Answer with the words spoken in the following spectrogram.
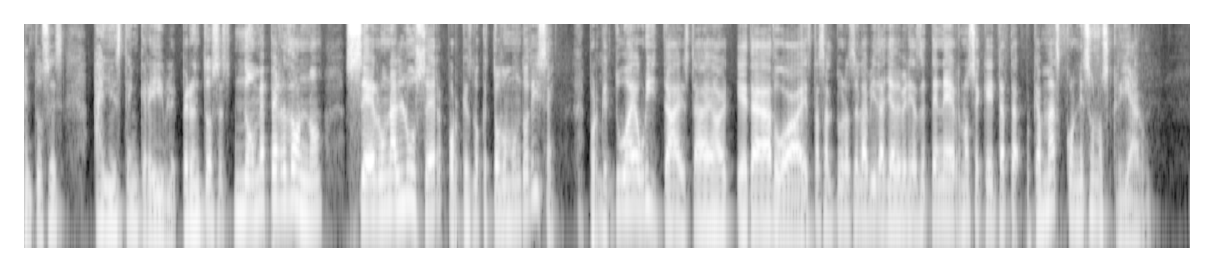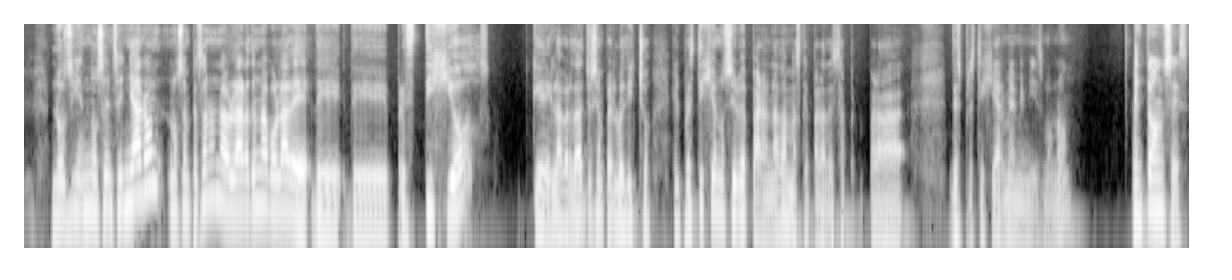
entonces, ahí está increíble. Pero entonces no me perdono ser una loser porque es lo que todo mundo dice. Porque tú ahorita, a esta edad o a estas alturas de la vida, ya deberías de tener no sé qué, porque además con eso nos criaron. Nos, nos enseñaron, nos empezaron a hablar de una bola de, de, prestigios, que la verdad yo siempre lo he dicho, el prestigio no sirve para nada más que para, para desprestigiarme a mí mismo, ¿no? Entonces,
